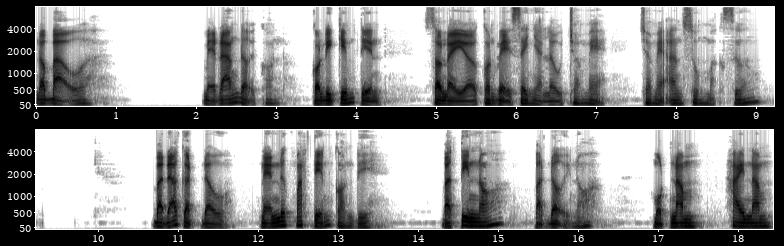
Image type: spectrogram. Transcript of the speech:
Nó bảo, mẹ ráng đợi con, con đi kiếm tiền, sau này ờ, con về xây nhà lầu cho mẹ, cho mẹ ăn sung mặc sướng. Bà đã gật đầu, nén nước mắt tiến con đi. Bà tin nó, bà đợi nó. Một năm, hai năm,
